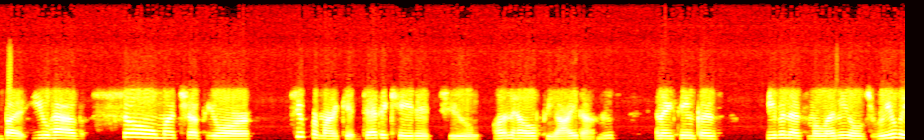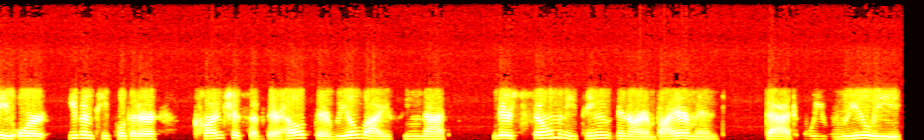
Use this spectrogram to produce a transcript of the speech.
But you have so much of your supermarket dedicated to unhealthy items. And I think as even as millennials really or even people that are conscious of their health, they're realizing that there's so many things in our environment that we really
